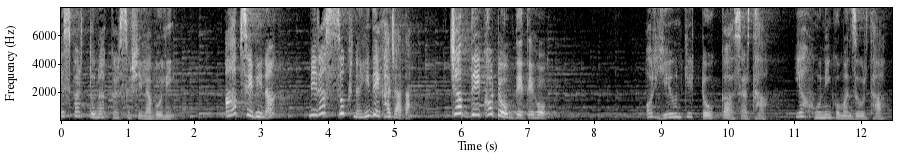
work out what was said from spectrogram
इस पर तुनक कर सुशीला बोली, आपसे भी ना, मेरा सुख नहीं देखा जाता। जब देखो, टोक देते हो। और ये उनकी टोक का असर था, या होनी को मंजूर था।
